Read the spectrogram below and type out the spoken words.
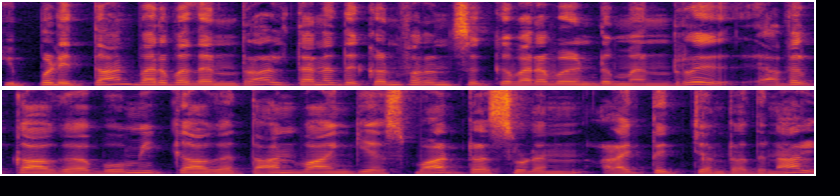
இப்படித்தான் வருவதென்றால் தனது கான்ஃபரன்ஸுக்கு வர வேண்டும் என்று அதற்காக பூமிக்காக தான் வாங்கிய ஸ்மார்ட் ட்ரெஸ்ஸுடன் அழைத்துச் சென்றதினால்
